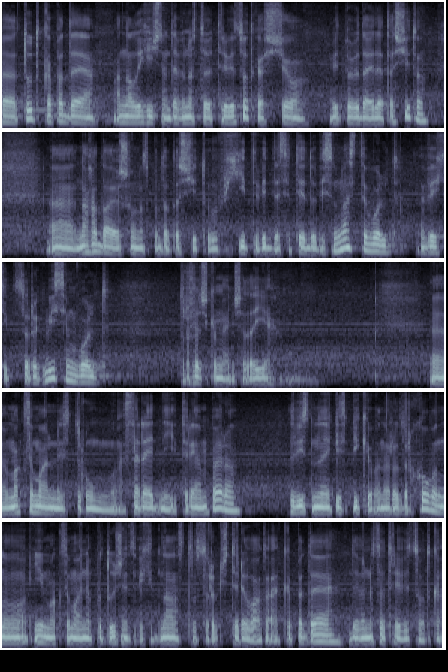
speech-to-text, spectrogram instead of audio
Е, Тут КПД аналогічно 93%, що відповідає даташіту. Е, Нагадаю, що у нас по даташіту вхід від 10 до 18 вольт, вихід 48 вольт, трошечки менше дає. Е, Максимальний струм середній 3 ампера. Звісно, на якісь піки воно розраховано, і максимальна потужність вихідна 144 Вт, КПД 93%.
